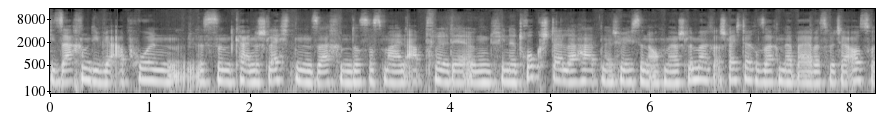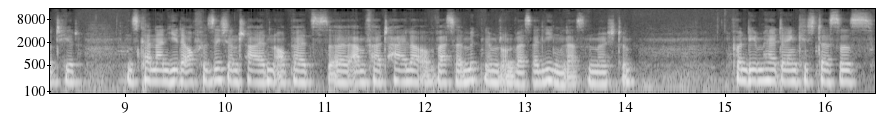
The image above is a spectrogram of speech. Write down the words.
die Sachen, die wir abholen, das sind keine schlechten Sachen. Das ist mal ein Apfel, der irgendwie eine Druckstelle hat. Natürlich sind auch mehr schlimmere, schlechtere Sachen dabei, aber es wird ja aussortiert. Und es kann dann jeder auch für sich entscheiden, ob er jetzt äh, am Verteiler was er mitnimmt und was er liegen lassen möchte. Von dem her denke ich, dass es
